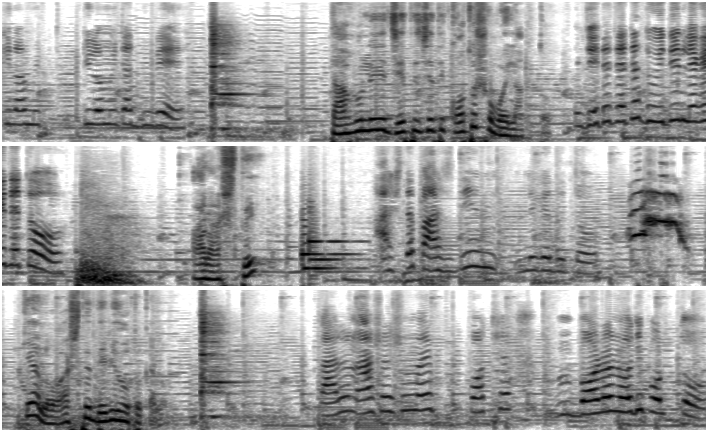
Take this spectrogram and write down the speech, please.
কিলোমিটার কিলোমিটার দূরে। তাহলে যেতে যেতে কত সময় লাগতো? যেতে যেতে দুই দিন লেগে যেত। আর আসতে? আসতে পাঁচ দিন লেগে যেত। কেন? আসতে দেরি হতো কেন? কারণ আসার সময় পথে বড় নদী পড়তো।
